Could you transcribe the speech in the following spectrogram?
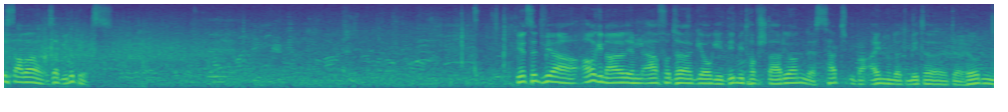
ist aber Sabine Petz. Jetzt sind wir original im Erfurter Georgi Dimitrov Stadion. Es hat über 100 Meter der Hürden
